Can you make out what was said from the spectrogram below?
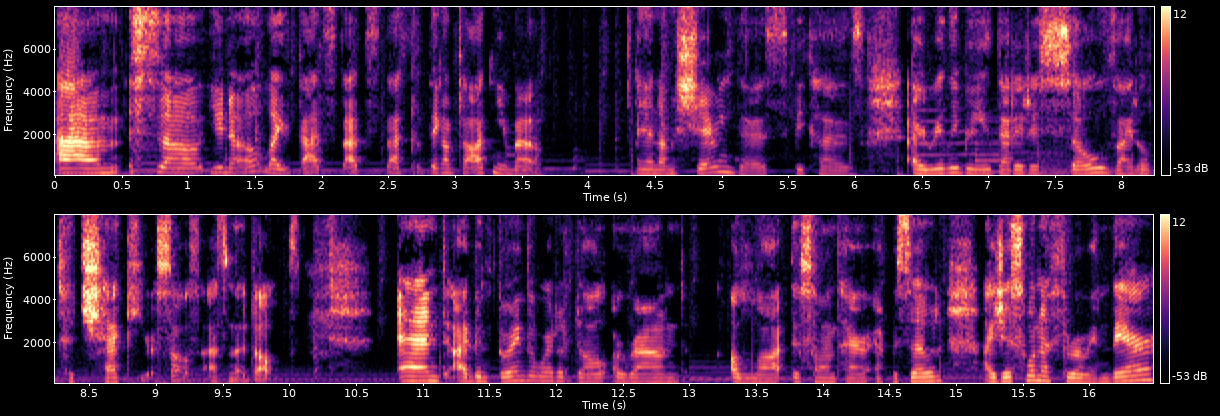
Um, so you know, like that's that's that's the thing I'm talking about. And I'm sharing this because I really believe that it is so vital to check yourself as an adult. And I've been throwing the word adult around a lot this whole entire episode. I just want to throw in there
